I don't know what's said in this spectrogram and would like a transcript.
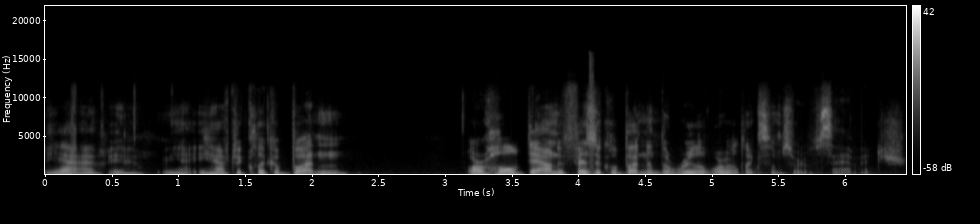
yeah, yeah, yeah. You have to click a button or hold down a physical button in the real world like some sort of savage.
